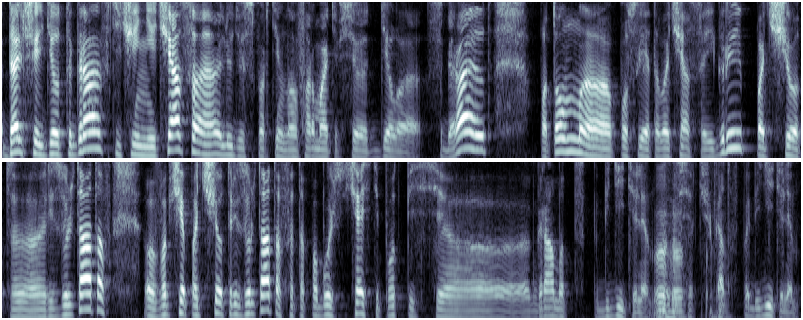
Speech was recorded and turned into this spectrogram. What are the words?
Дальше идет игра в течение часа, люди в спортивном формате все это дело собирают, Потом, э, после этого часа игры, подсчет э, результатов. Вообще, подсчет результатов это по большей части подпись э, грамот победителям, uh-huh. сертификатов uh-huh. победителям.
